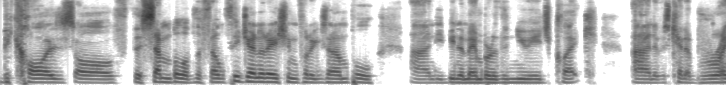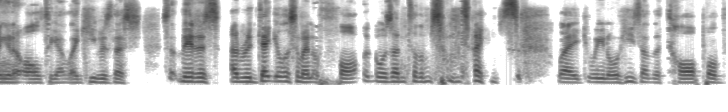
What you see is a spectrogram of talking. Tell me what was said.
because of the symbol of the filthy generation, for example, and he'd been a member of the New Age clique and it was kind of bringing it all together. Like he was this. There is a ridiculous amount of thought that goes into them sometimes. like you know, he's at the top of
